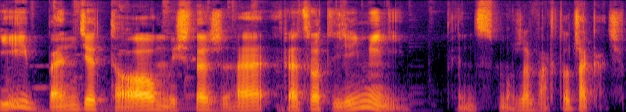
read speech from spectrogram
i będzie to myślę, że retro tydzień mini, więc może warto czekać.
